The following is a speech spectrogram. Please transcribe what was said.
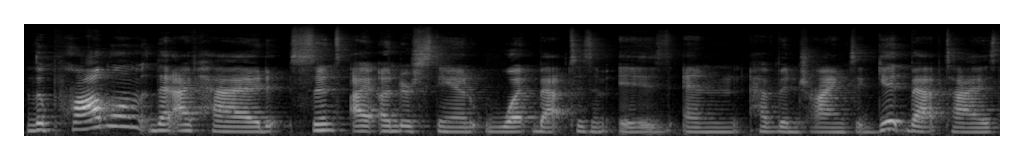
The problem that I've had since I understand what baptism is and have been trying to get baptized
